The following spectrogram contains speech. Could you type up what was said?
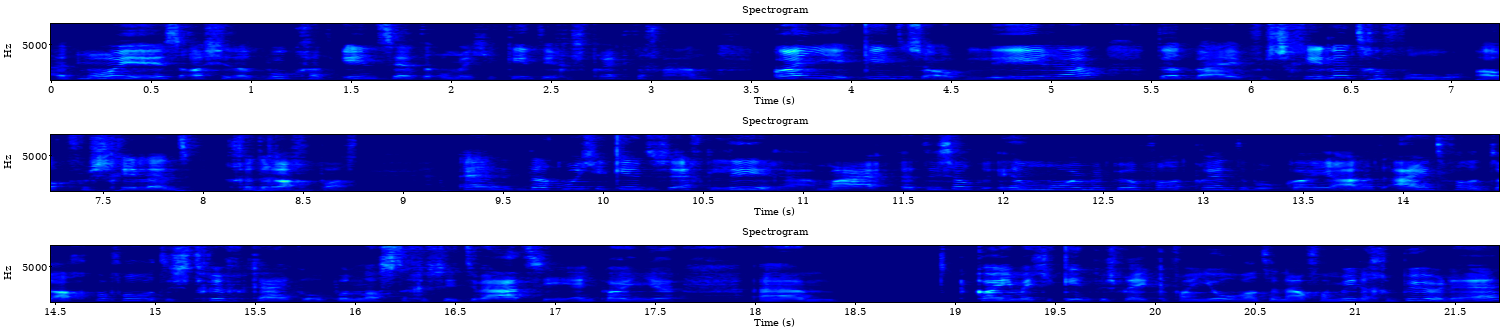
het mooie is, als je dat boek gaat inzetten om met je kind in gesprek te gaan, kan je je kind dus ook leren dat bij verschillend gevoel ook verschillend gedrag past. En dat moet je kind dus echt leren. Maar het is ook heel mooi met behulp van het prentenboek. Kan je aan het eind van de dag bijvoorbeeld eens terugkijken op een lastige situatie. En kan je, um, kan je met je kind bespreken van joh, wat er nou vanmiddag gebeurde. Hè?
